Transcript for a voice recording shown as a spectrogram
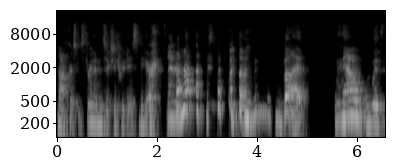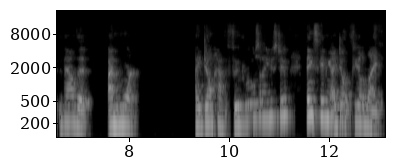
not Christmas, 363 days of the year. but now with now that I'm more I don't have the food rules that I used to. Thanksgiving, I don't feel like,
